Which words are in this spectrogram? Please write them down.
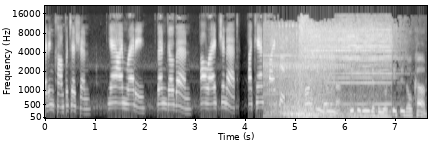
Fighting competition? Yeah, I'm ready. Then go then. Alright, Jeanette. I can't fight him. Fighting Eleanor. This is either for your sisters or Cub.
